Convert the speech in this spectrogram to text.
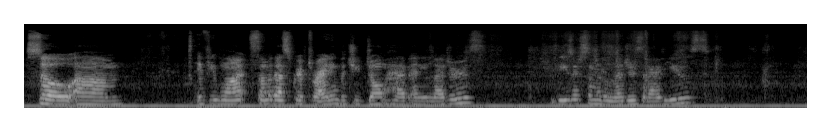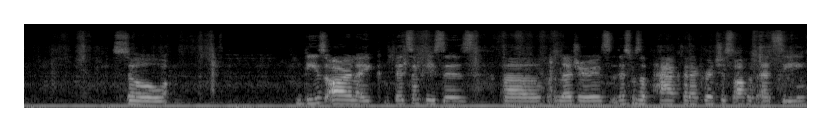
So um, if you want some of that script writing, but you don't have any ledgers, these are some of the ledgers that I've used. So these are like bits and pieces of ledgers. This was a pack that I purchased off of Etsy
